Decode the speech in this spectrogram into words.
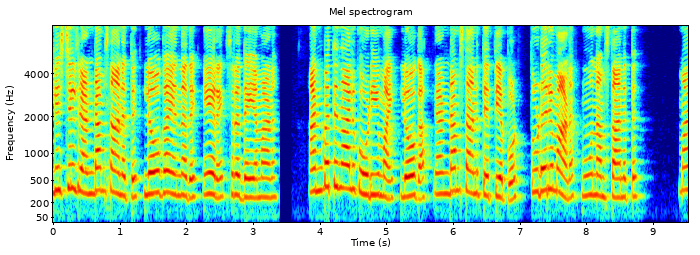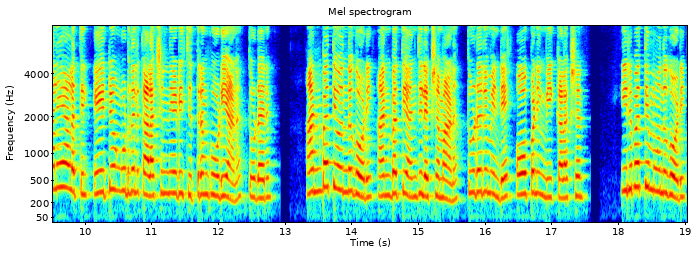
ലിസ്റ്റിൽ രണ്ടാം സ്ഥാനത്ത് ലോക എന്നത് ഏറെ ശ്രദ്ധേയമാണ്. അൻപത്തിനാല് കോടിയുമായി ലോക രണ്ടാം സ്ഥാനത്തെത്തിയപ്പോൾ തുടരുമാണ് മൂന്നാം സ്ഥാനത്ത്. മലയാളത്തിൽ ഏറ്റവും കൂടുതൽ കളക്ഷൻ നേടിയ ചിത്രം കൂടിയാണ് തുടരും. അൻപത്തി ഒന്ന് കോടി അൻപത്തി അഞ്ച് ലക്ഷമാണ് തുടരുമിന്റെ ഓപ്പണിംഗ് വീക്ക് കളക്ഷൻ ഇരുപത്തിമൂന്ന് കോടി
